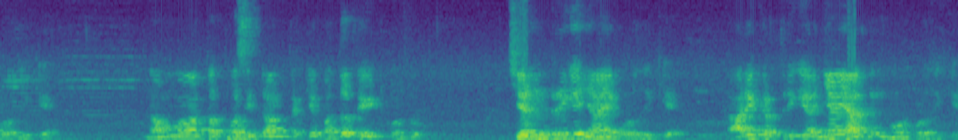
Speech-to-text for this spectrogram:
ಕೊಡೋದಕ್ಕೆ, ನಮ್ಮ ತತ್ವ ಸಿದ್ಧಾಂತಕ್ಕೆ ಬದ್ಧತೆ ಇಟ್ಕೊಂಡು ಜನರಿಗೆ ನ್ಯಾಯ ಕೊಡೋದಕ್ಕೆ, ಕಾರ್ಯಕರ್ತರಿಗೆ ಅನ್ಯಾಯ ಆಗದಂಗೆ ನೋಡ್ಕೊಳ್ಳೋದಕ್ಕೆ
